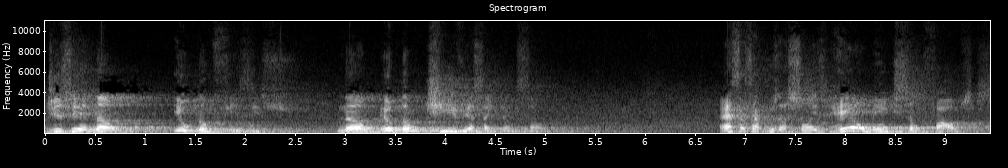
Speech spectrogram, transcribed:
dizer: não, eu não fiz isso, não, eu não tive essa intenção. Essas acusações realmente são falsas.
